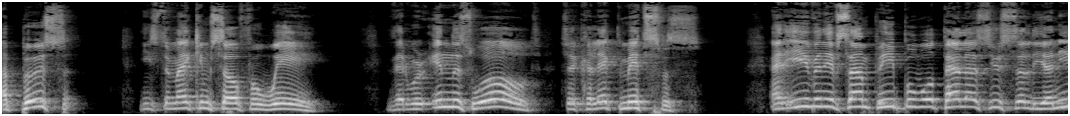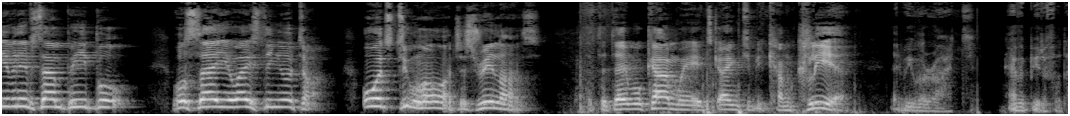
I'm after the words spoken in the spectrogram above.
A person needs to make himself aware that we're in this world to collect mitzvahs. And even if some people will tell us you're silly, and even if some people will say you're wasting your time, or it's too hard. Just realize that the day will come where it's going to become clear that we were right. Have a beautiful day.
